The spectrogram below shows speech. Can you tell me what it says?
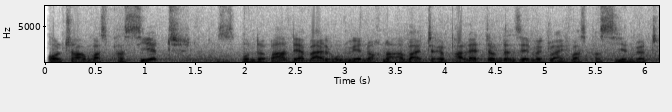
und schauen, was passiert. Das ist wunderbar. Derweil holen wir noch eine weitere Palette und dann sehen wir gleich, was passieren wird.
